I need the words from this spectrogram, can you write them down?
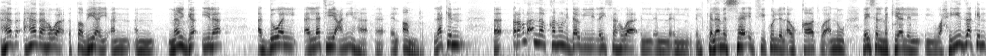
هذا هذا هو الطبيعي أن أن نلجأ إلى الدول التي يعنيها آه، الأمر، لكن رغم أن القانون الدولي ليس هو ال ال ال الكلام السائد في كل الأوقات وأنه ليس المكيال الوحيد لكن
